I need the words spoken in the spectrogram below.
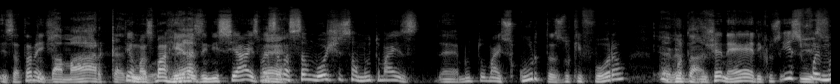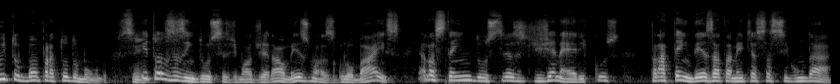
Exatamente. Da marca. Tem do... umas barreiras iniciais, mas é. elas são hoje são muito mais, é, muito mais curtas do que foram por é conta dos genéricos. Isso, Isso, foi muito bom para todo mundo. Sim. E todas as indústrias, de modo geral, mesmo as globais, elas têm indústrias de genéricos para atender exatamente essa segunda,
